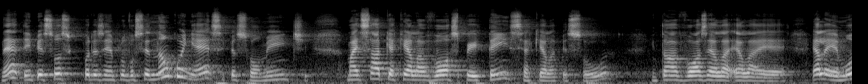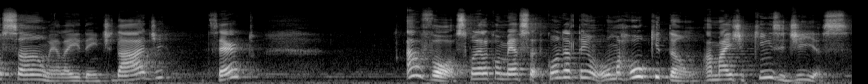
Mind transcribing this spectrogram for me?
né? Tem pessoas que, por exemplo, você não conhece pessoalmente, mas sabe que aquela voz pertence àquela pessoa. Então a voz ela, ela, é, ela é emoção, ela é identidade, certo? A voz, quando ela começa, quando ela tem uma rouquidão há mais de 15 dias,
